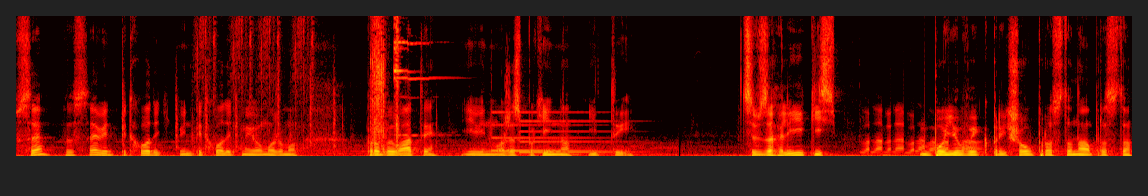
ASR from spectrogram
все, все, він підходить. Він підходить, ми його можемо пробивати, і він може спокійно йти. Це взагалі якийсь бойовик прийшов просто-напросто.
